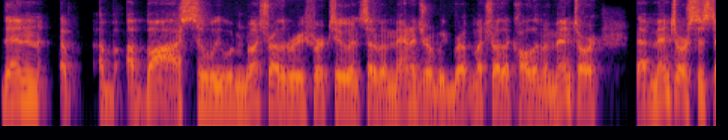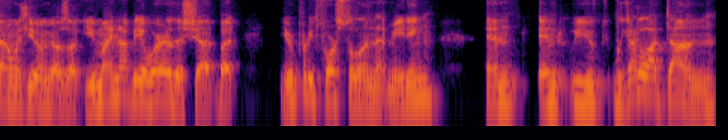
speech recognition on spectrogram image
then a, a, a boss who we would much rather refer to instead of a manager, we'd much rather call them a mentor. That mentor sits down with you and goes, Look, you might not be aware of this yet, but you were pretty forceful in that meeting, and and you we got a lot done,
